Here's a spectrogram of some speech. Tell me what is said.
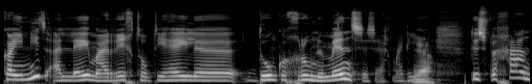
kan je niet alleen maar richten op die hele donkergroene mensen, zeg maar. Die, Ja. Dus we gaan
